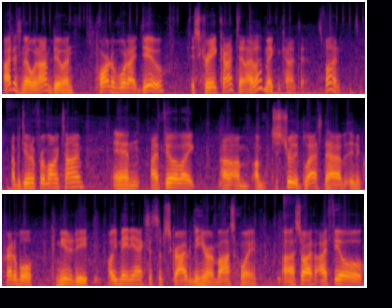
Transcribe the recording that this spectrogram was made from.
I just know what I'm doing part of what I do is create content. I love making content. It's fun. I've been doing it for a long time, and I feel like I'm, I'm just truly blessed to have an incredible community, all you maniacs that subscribe to me here on VoskCoin. Uh, so I, I feel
